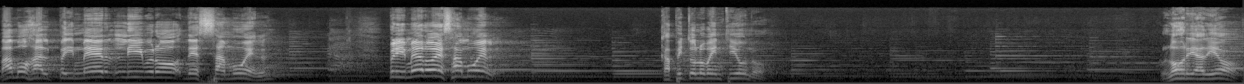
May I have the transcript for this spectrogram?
Vamos al primer libro de Samuel. Primero de Samuel, capítulo 21. Gloria a Dios.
